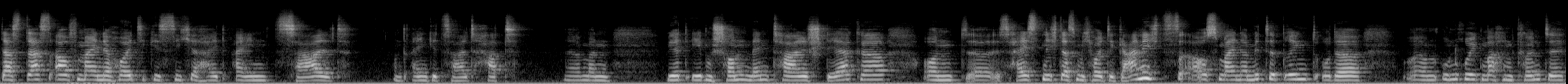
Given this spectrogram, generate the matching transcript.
dass das auf meine heutige Sicherheit einzahlt und eingezahlt hat. Ja, man wird eben schon mental stärker und äh, es heißt nicht, dass mich heute gar nichts aus meiner Mitte bringt oder ähm, unruhig machen könnte,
